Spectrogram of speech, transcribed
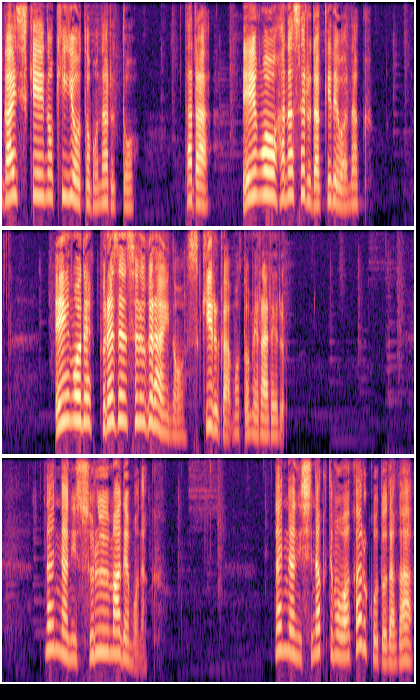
外資系の企業ともなるとただ英語を話せるだけではなく英語でプレゼンするぐらいのスキルが求められる。何々するまでもなく何々しなくてもわかることだが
